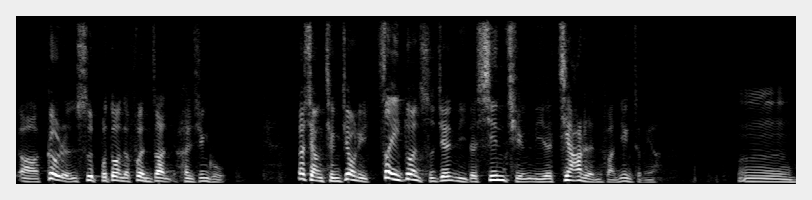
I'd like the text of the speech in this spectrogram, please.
啊、个人是不断的奋战，很辛苦。那想请教你这一段时间你的心情，你的家人反应怎么样？嗯，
